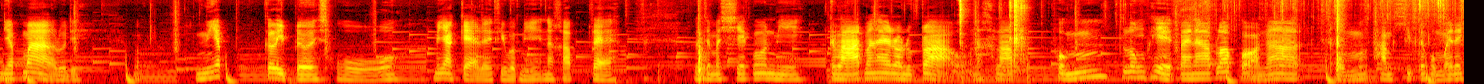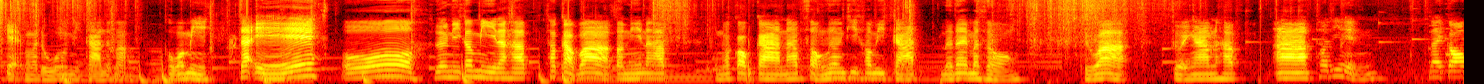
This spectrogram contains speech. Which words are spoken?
เนี้ยบมากดูดิแบบเนี้ยบกริบเลยโหไม่อยากแกะเลยซิลแบบนี้นะครับ แต่ เราจะมาเช็คว่ามันมีกราดมาให้เราหรือเปล่านะครับ ผมลงเพจไปนะครับ รอบก่อนว่าผมทำคลิปแต่ผมไม่ได้แกะมาดูว่ามันมีการหรือเปล่าผมว่ามีจ้าเอ๋โอ้เรื่องนี้ก็มีนะครับ เท่ากับว่าตอนนี้นะครับผลประกอบการนะครับสองเรื่องที่เขามีการ์ดแล้วได้มาสองถือว่าสวยงามนะครับอ่าเท่าที่เห็นในกอง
